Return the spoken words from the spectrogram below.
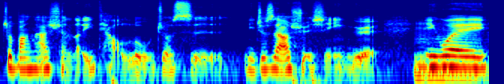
就帮他选了一条路，就是你就是要学习音乐，因为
